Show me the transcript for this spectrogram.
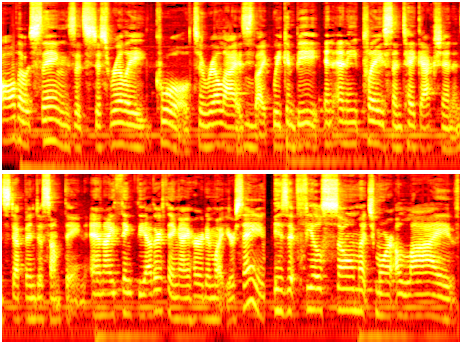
all those things. It's just really cool to realize mm-hmm. like we can be in any place and take action and step into something. And I think the other thing I heard in what you're saying is it feels so much more alive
